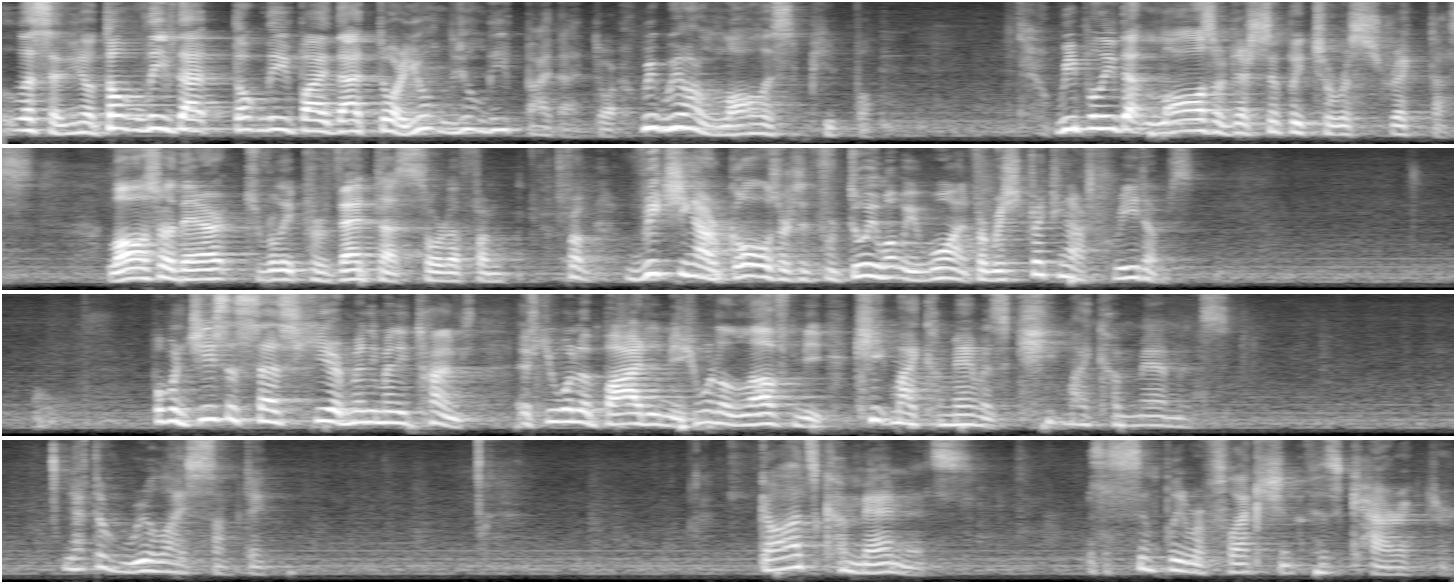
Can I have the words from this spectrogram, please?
listen, you know, don't leave that, don't leave by that door, you'll, you'll leave by that door. We, we are lawless people. We believe that laws are there simply to restrict us. Laws are there to really prevent us sort of from, from reaching our goals or to, for doing what we want, from restricting our freedoms. But when Jesus says here many, many times, if you want to abide in me, if you want to love me, keep my commandments, keep my commandments, you have to realize something. God's commandments is a simply reflection of his character.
